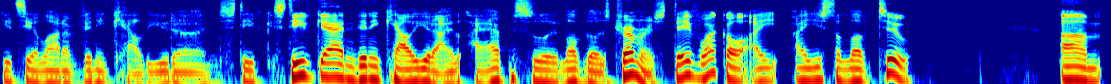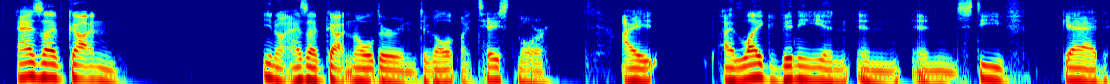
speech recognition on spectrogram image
you'd see a lot of Vinnie Colaiuta and Steve Steve Gadd and Vinnie Colaiuta. I, I absolutely love those drummers. Dave Weckl, I I used to love too. Um, as I've gotten, you know, as I've gotten older and developed my taste more, I I like Vinny and and and Steve Gadd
